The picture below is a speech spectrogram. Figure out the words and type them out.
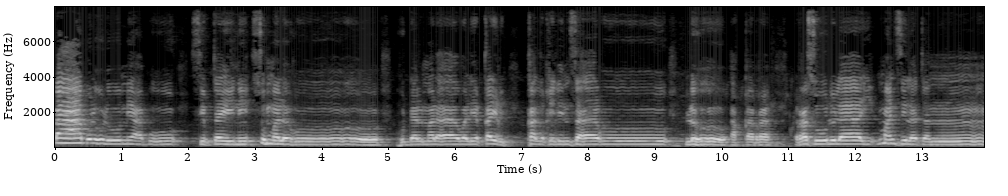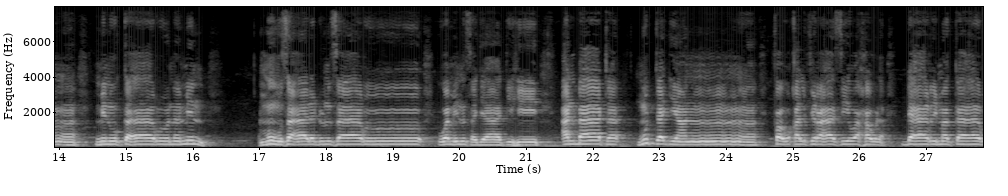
باب العلوم أبو سبتين ثم له هدى الملا ولخير خلق الإنسان. له أقر رسول الله منزلة من كارون من موسى لدن سار ومن سجاته. أنبات متجعا فوق الفراس وحول دار مكار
